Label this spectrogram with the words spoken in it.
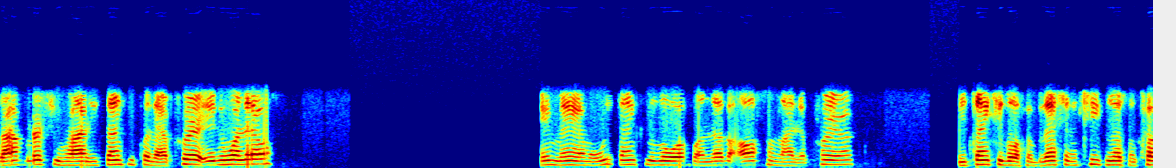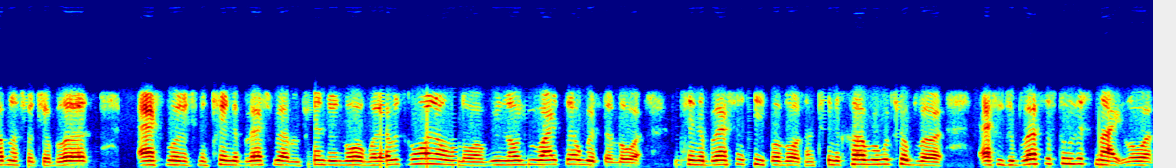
God bless you, Ronnie. Thank you for that prayer. Anyone else? Amen. Well, we thank you, Lord, for another awesome night of prayer. We thank you, Lord, for blessing and keeping us and covering us with your blood. Ask, Lord, you continue to bless you Reverend Pendry, Lord. Whatever's going on, Lord, we know you're right there with her, Lord. Continue to bless keep her, Lord. Continue to cover with your blood. Ask you to bless us through this night, Lord.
